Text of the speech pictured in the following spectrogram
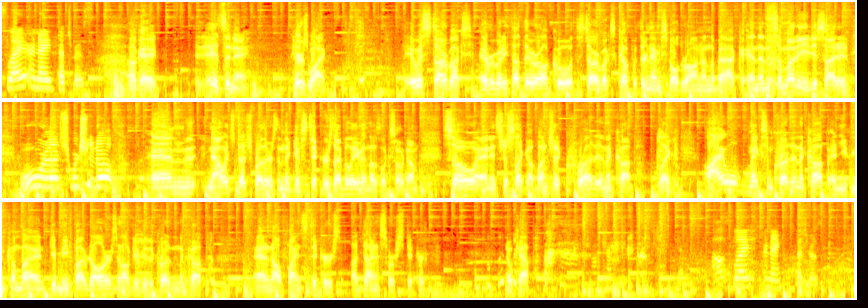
Slay or nay Dutch Bros? Okay, it's a A. Here's why. It was Starbucks. Everybody thought they were all cool with the Starbucks cup with their name spelled wrong on the back. And then somebody decided, ooh, let's switch it up. And now it's Dutch Brothers and they give stickers, I believe, and those look so dumb. So, and it's just like a bunch of crud in a cup. Like, I will make some crud in a cup and you can come by and give me $5 and I'll give you the crud in the cup. And I'll find stickers. A dinosaur sticker. No cap. I'll Slay or nay Dutch Bros?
